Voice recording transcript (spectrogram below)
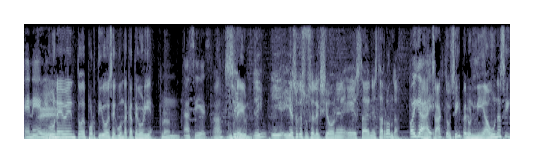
en N. un evento deportivo de segunda categoría. Mm, así es. ¿Ah? Sí, Increíble. y eso que su selección eh, está en esta ronda. Oiga, Exacto, sí, pero ni aún así.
